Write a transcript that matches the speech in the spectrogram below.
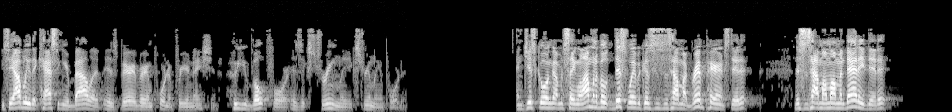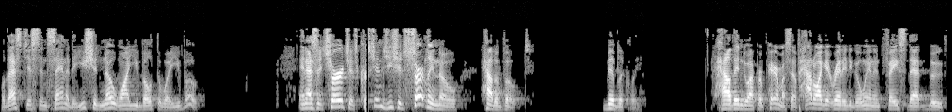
You see, I believe that casting your ballot is very, very important for your nation. Who you vote for is extremely, extremely important. And just going up and saying, well, I'm going to vote this way because this is how my grandparents did it. This is how my mom and daddy did it. Well, that's just insanity. You should know why you vote the way you vote. And as a church, as Christians, you should certainly know how to vote biblically. How then do I prepare myself? How do I get ready to go in and face that booth?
